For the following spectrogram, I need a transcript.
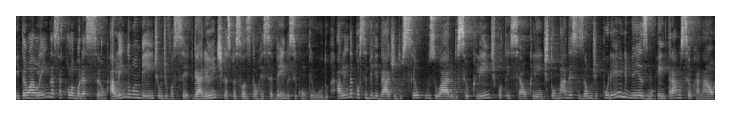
Então, além dessa colaboração, além de um ambiente onde você garante que as pessoas estão recebendo esse conteúdo, além da possibilidade do seu usuário, do seu cliente potencial cliente tomar a decisão de por ele mesmo entrar no seu canal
